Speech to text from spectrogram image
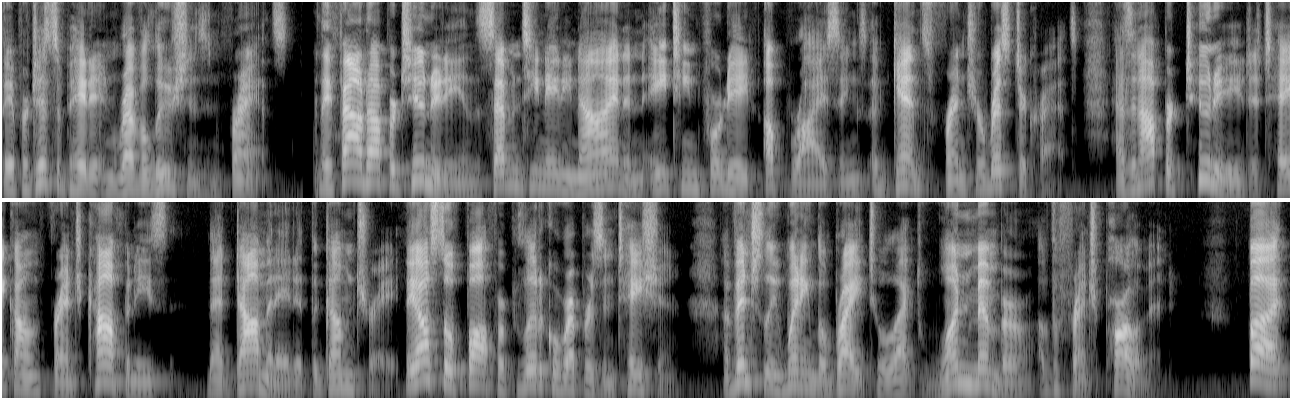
they participated in revolutions in France. They found opportunity in the 1789 and 1848 uprisings against French aristocrats as an opportunity to take on French companies that dominated the gum trade. They also fought for political representation, eventually winning the right to elect one member of the French parliament. But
